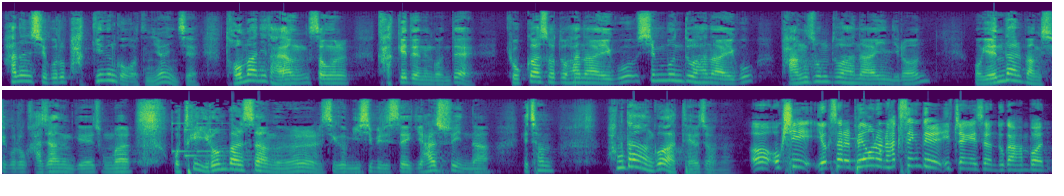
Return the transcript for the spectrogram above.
하는 식으로 바뀌는 거거든요. 이제 더 많이 다양성을 갖게 되는 건데 교과서도 하나이고 신문도 하나이고 방송도 하나인 이런 어, 옛날 방식으로 가자는 게 정말 어떻게 이런 발상을 지금 21세기 할 수 있나 이게 참 황당한 것 같아요 저는. 어, 혹시 역사를 배우는 학생들 입장에서 누가 한번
